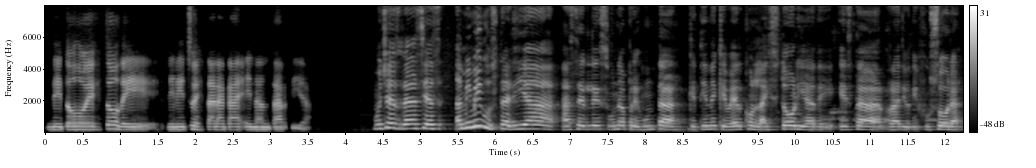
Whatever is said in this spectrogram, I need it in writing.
de todo esto, de, del hecho de estar acá en Antártida. Muchas gracias. A mí me gustaría hacerles una pregunta que tiene que ver con la historia de esta radiodifusora.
